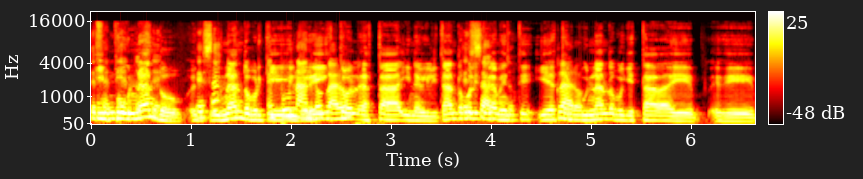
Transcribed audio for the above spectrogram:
Impugnando, Exacto. impugnando porque Impugnando, el veredicto claro. la está inhabilitando Exacto. políticamente y ella está Claro. impugnando porque estaba eh, eh,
